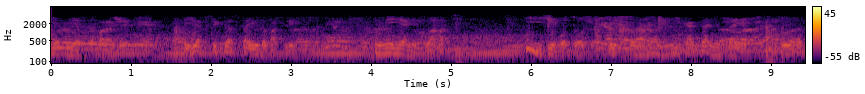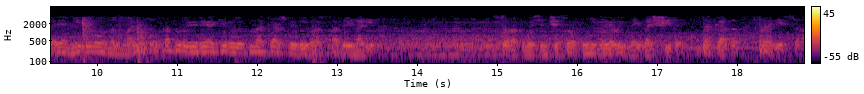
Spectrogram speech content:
нет места поражения. Я всегда стою до последнего. Меня не сломать. И его тоже. И Соломон никогда не сдается, благодаря миллионам молекул, которые реагируют на каждый выброс адреналина. 48 часов непрерывной защиты. Доказано. Проверь сам.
